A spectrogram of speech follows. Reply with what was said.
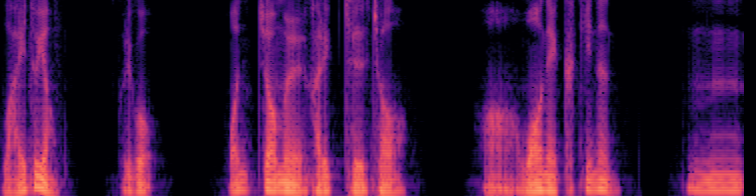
y도 0 그리고 원점을 가리킬 저 어, 원의 크기는 음,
